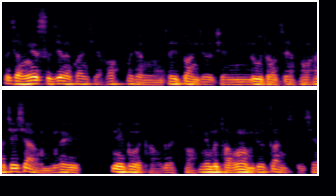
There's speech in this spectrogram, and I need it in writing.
那讲因为时间的关系哈，我讲这一段就先录到这样哦。那接下来我们会内部讨论啊，内部讨论我们就暂时先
